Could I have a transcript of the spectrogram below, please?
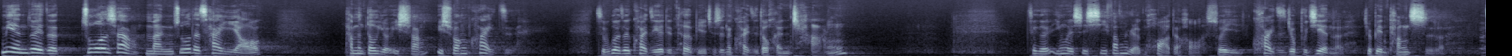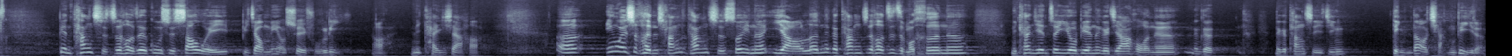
面对着桌上满桌的菜肴。他们都有一双一双筷子，只不过这筷子有点特别，就是那筷子都很长。这个因为是西方人画的哈，所以筷子就不见了，就变汤匙了。变汤匙之后，这个故事稍微比较没有说服力啊。你看一下哈，呃，因为是很长的汤匙，所以呢，舀了那个汤之后，这怎么喝呢？你看见最右边那个家伙呢，那个那个汤匙已经顶到墙壁了，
